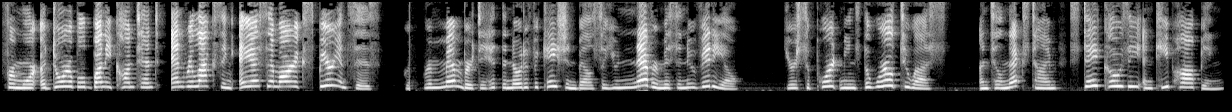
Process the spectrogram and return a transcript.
for more adorable bunny content and relaxing ASMR experiences. Remember to hit the notification bell so you never miss a new video. Your support means the world to us. Until next time, stay cozy and keep hopping.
